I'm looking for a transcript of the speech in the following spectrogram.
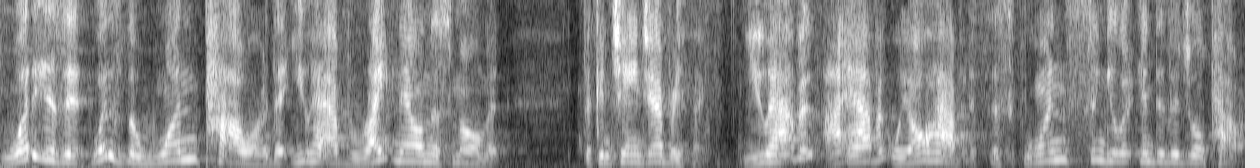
what is it? What is the one power that you have right now in this moment that can change everything? You have it, I have it, we all have it. It's this one singular individual power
